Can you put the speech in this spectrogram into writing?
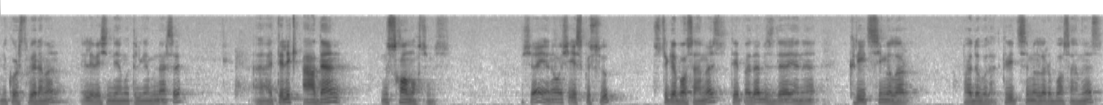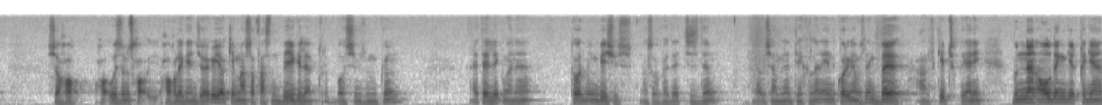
Uni ko'rsatib beraman. Elevationda ham o'tilgan bu narsa. Aytaylik adan nusxa olmoqchimiz. O'sha yana o'sha eski uslub ustiga bosamiz tepada bizda yana create similar paydo bo'ladi. Create similar bosamiz. O'sha o'zimiz xohlagan joyga yoki masofasini belgilab turib bosishimiz mumkin. Aytaylik mana to'rt ming besh yuz masofada chizdim. Va o'sha bilan teng qildim. Endi ko'rganimizdek b harfi kelib chiqdi. Ya'ni bundan oldingi qilgan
